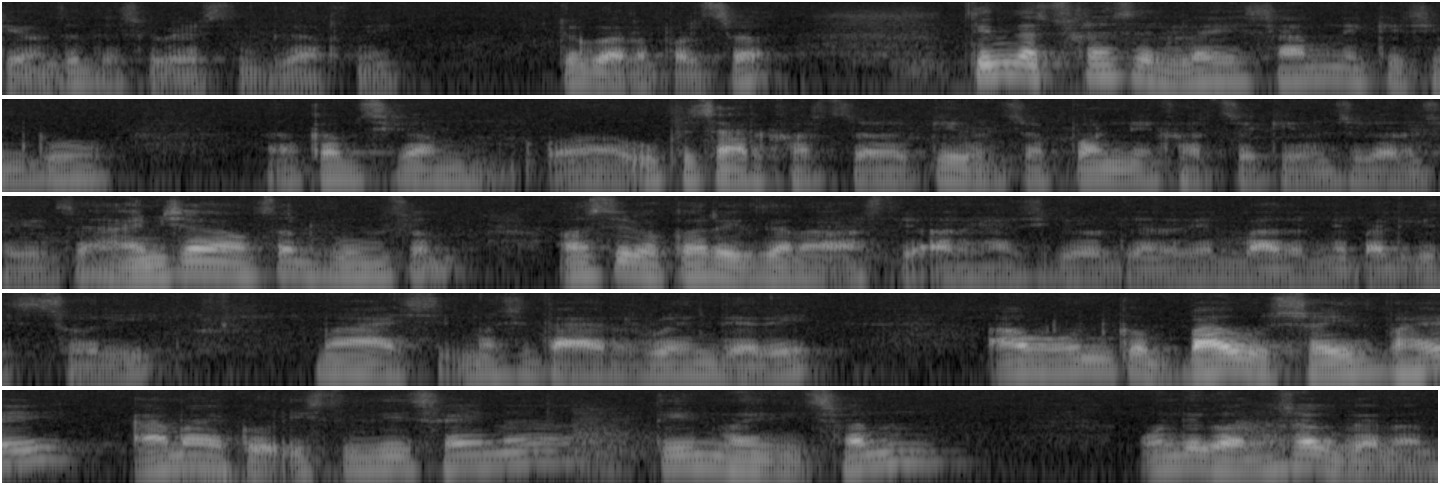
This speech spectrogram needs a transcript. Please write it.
के हुन्छ त्यसको व्यवस्थित गर्ने त्यो गर्नुपर्छ। तिनका छोराछोरीलाई सामान्य किसिमको कमसेकम उपचार खर्च के हुन्छ पढ्ने खर्च के हुन्छ गर्न सकिन्छ। हामीसँग आउँछन् रुन्छन्। अस्ति भर्खर एकजना अस्ति अर्घासीको एकजना रेमबहादुर नेपालीकी छोरी म आएपछि मसित आएर रोइन धेरै। अब उनको बाउ शहीद भए आमाको स्थिति छैन तिन महिने छन् उनले गर्न सक्दैनन्।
